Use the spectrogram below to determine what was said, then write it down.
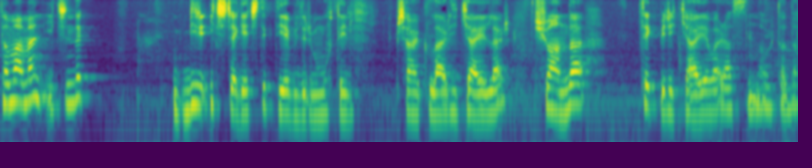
tamamen içinde bir iç içe geçtik diyebilirim muhtelif şarkılar, hikayeler. Şu anda tek bir hikaye var aslında ortada.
